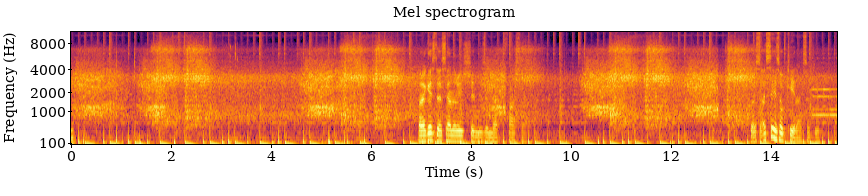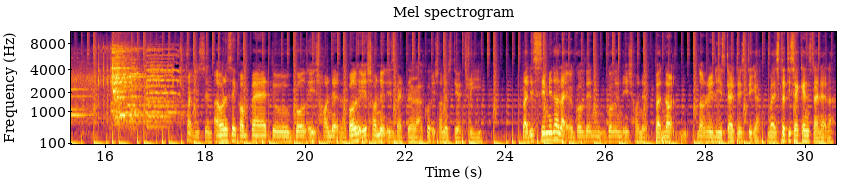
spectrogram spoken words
But I guess the acceleration isn't that fast. But I say it's okay, lah. It's okay. Quite decent. I want to say compared to Gold Age Hornet, like Gold Age Hornet is better, lah. Gold Age Hornet is tier three. But it's similar like a golden golden age hornet, but not not really its characteristic. But it's 30 seconds like that lah.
